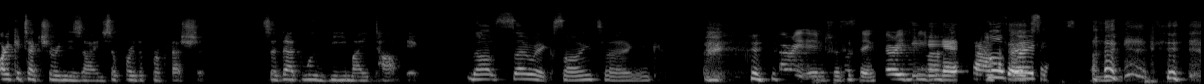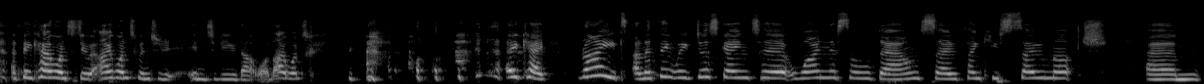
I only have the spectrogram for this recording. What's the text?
architecture and design, so for the profession. So that would be my topic. That's so exciting. very interesting. Very future. Yeah, so I think I want to do it. I want to inter- interview that one. I want to okay, right. And I think we're just going to wind this all down. So thank you so much um,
